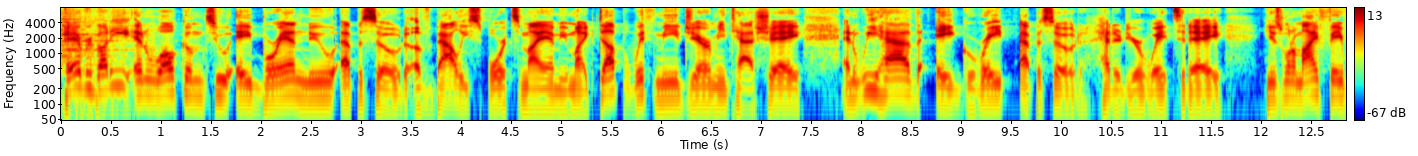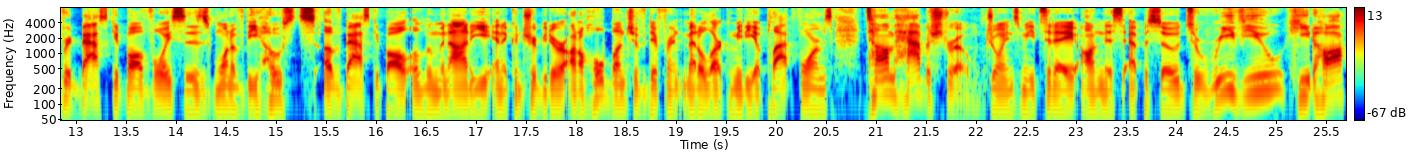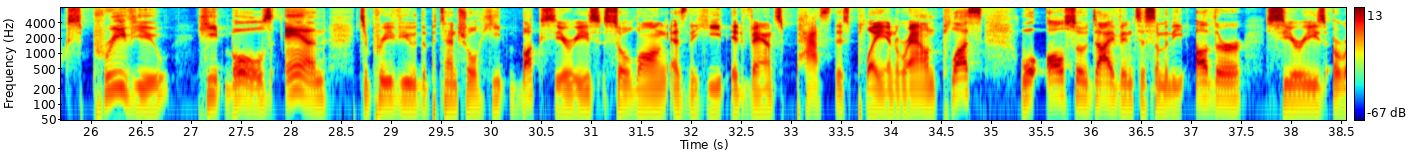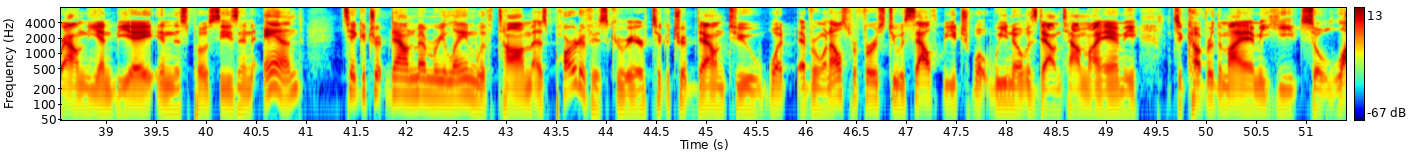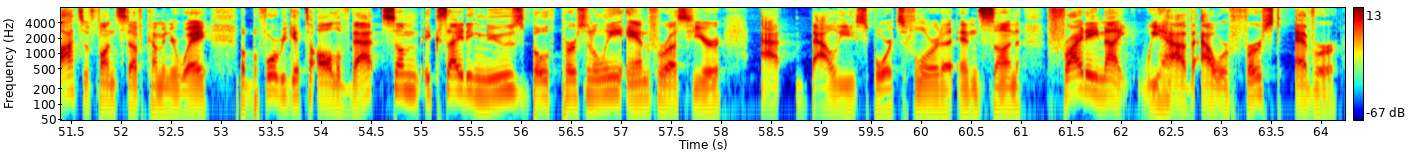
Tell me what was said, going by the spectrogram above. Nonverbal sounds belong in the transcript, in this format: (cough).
Hey, everybody, and welcome to a brand new episode of Bally Sports Miami Mic'd Up with me, Jeremy Taché. And we have a great episode headed your way today. He is one of my favorite basketball voices, one of the hosts of Basketball Illuminati, and a contributor on a whole bunch of different Meadowlark media platforms. Tom Haberstroh joins me today on this episode to review Heat Hawks, preview Heat Bulls and to preview the potential Heat Buck series so long as the Heat advance past this play in round. Plus, we'll also dive into some of the other series around the NBA in this postseason and take a trip down memory lane with Tom as part of his career. Took a trip down to what everyone else refers to as South Beach, what we know as downtown Miami, to cover the Miami Heat. So lots of fun stuff coming your way. But before we get to all of that, some exciting news, both personally and for us here at Bally Sports Florida and Sun. Friday night, we have our first ever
